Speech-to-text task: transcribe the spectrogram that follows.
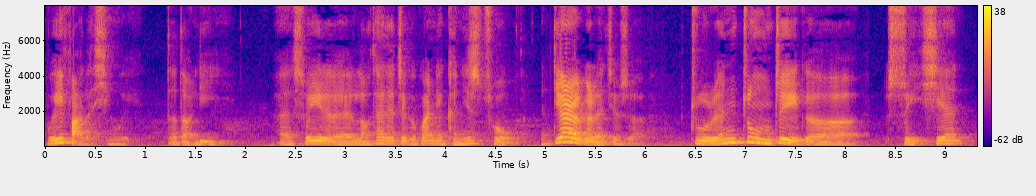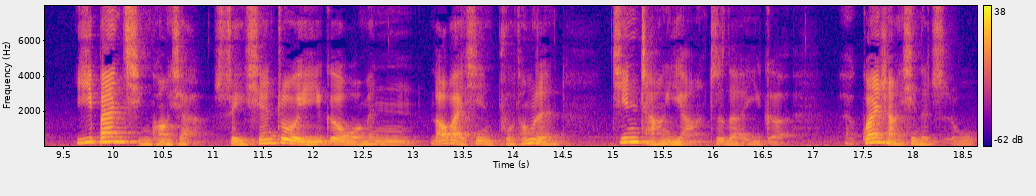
违法的行为得到利益。”呃，所以呢，老太太这个观点肯定是错误的。第二个呢，就是主人种这个水仙，一般情况下，水仙作为一个我们老百姓普通人经常养殖的一个呃观赏性的植物，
